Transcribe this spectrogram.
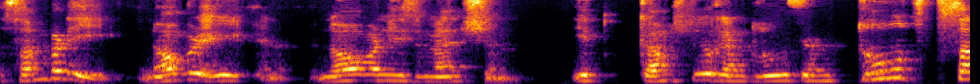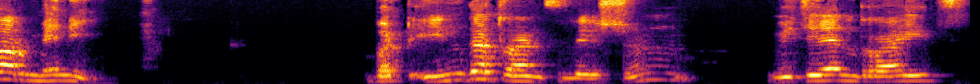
somebody, nobody, no one is mentioned. It comes to a conclusion, truths are many. But in the translation, Vijayan writes,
